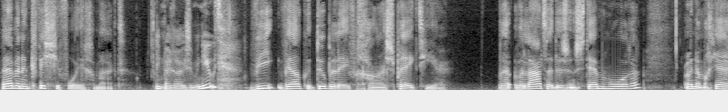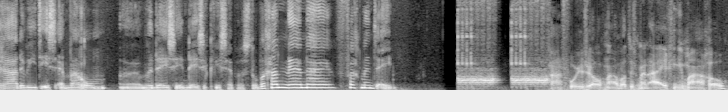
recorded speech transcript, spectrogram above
We hebben een quizje voor je gemaakt. Ik ben reuze benieuwd. Wie, welke dubbellevenganger spreekt hier? We, we laten dus een stem horen. En dan mag jij raden wie het is en waarom uh, we deze in deze quiz hebben gestopt. We gaan uh, naar fragment 1. Ga eens voor jezelf naar wat is mijn eigen imago?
